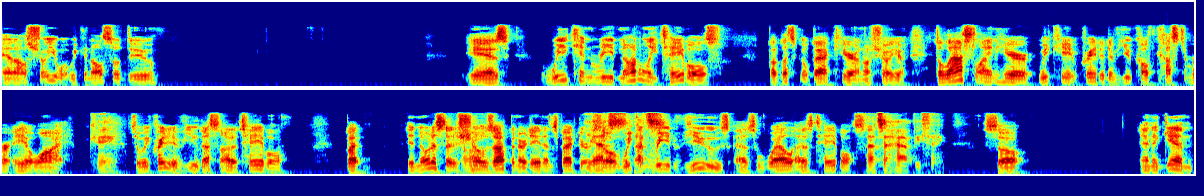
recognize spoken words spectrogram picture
And I'll show you what we can also do is we can read not only tables, but let's go back here and I'll show you. The last line here, we created a view called customer AOI. Okay. So we created a view, that's not a table, but you notice that it Oh. shows up in our data inspector. Yes, so we can read views as well as tables. That's a happy thing. So, and again,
